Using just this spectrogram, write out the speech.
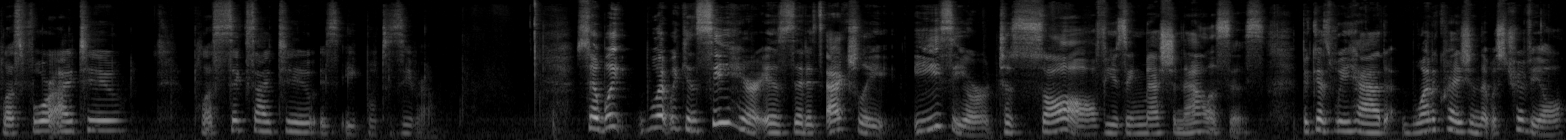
plus 4I2 plus 6I2 is equal to 0. So we, what we can see here is that it's actually easier to solve using mesh analysis because we had one equation that was trivial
